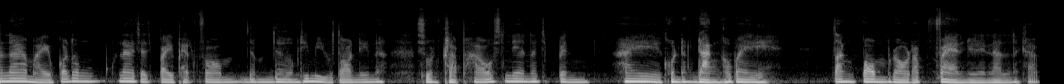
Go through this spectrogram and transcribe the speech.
ถ้าหน้าใหม่ก็ต้องน่าจะไปแพลตฟอร์มเดิมๆที่มีอยู่ตอนนี้นะ ส่วน Clubhouse เนี่ยน่าจะเป็นให้คนดังๆเข้าไปตั้งป้อมรอรับแฟนอยู่ในนั้นนะครับ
